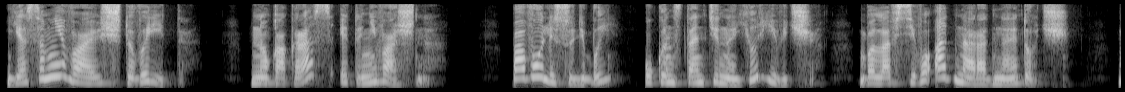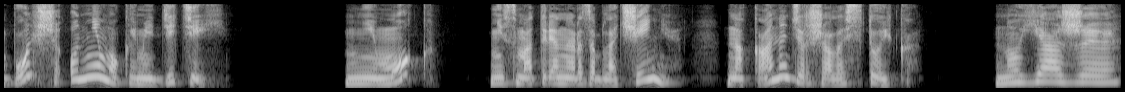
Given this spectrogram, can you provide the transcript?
«Я сомневаюсь, что вы Рита, но как раз это не важно. По воле судьбы у Константина Юрьевича была всего одна родная дочь. Больше он не мог иметь детей». «Не мог?» Несмотря на разоблачение, Накана держалась стойко. «Но я же...»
